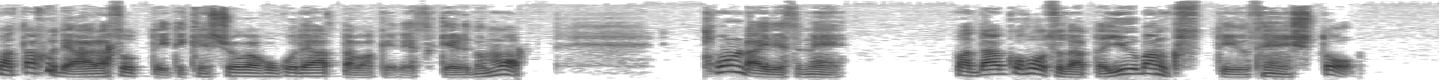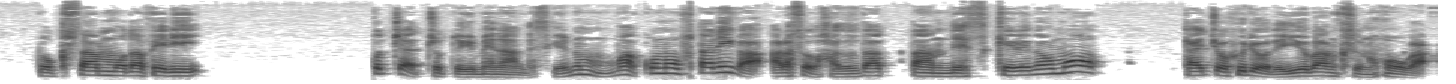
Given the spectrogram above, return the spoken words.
まあ、タフで争っていて決勝がここであったわけですけれども、本来ですね、まあ、ダークホースだったユーバンクスっていう選手と、63モダフェリ、こっちはちょっと有名なんですけれども、まあ、この二人が争うはずだったんですけれども、体調不良でユーバンクスの方が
